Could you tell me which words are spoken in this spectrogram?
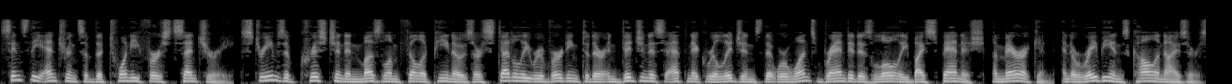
Since the entrance of the 21st century, streams of Christian and Muslim Filipinos are steadily reverting to their indigenous ethnic religions that were once branded as lowly by Spanish, American, and Arabians colonizers,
